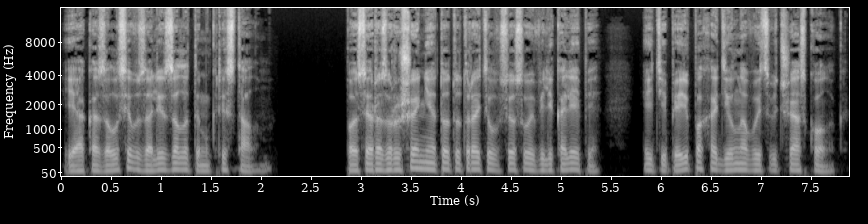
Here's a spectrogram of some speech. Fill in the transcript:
и оказался в зале с золотым кристаллом. После разрушения тот утратил все свое великолепие и теперь походил на выцветший осколок.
